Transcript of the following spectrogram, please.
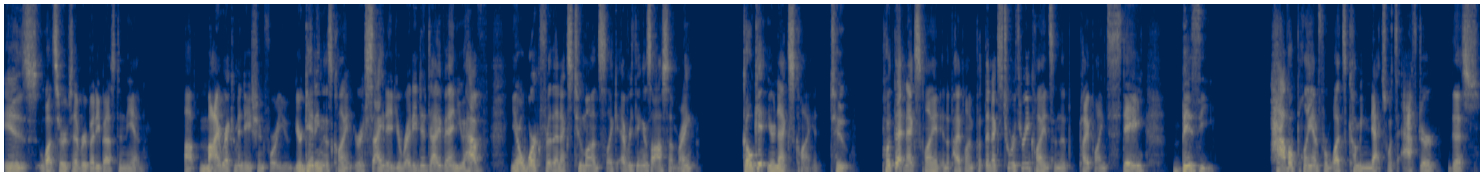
is what serves everybody best in the end. Uh, my recommendation for you you're getting this client you're excited you're ready to dive in you have you know work for the next two months like everything is awesome right go get your next client too put that next client in the pipeline put the next two or three clients in the pipeline stay busy. Have a plan for what's coming next what's after this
